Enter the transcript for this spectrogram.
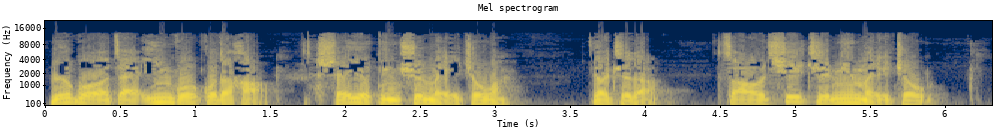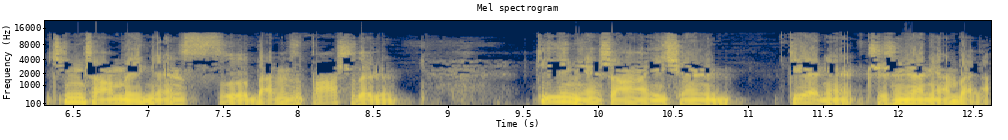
如果在英国过得好，谁有病去美洲啊？要知道，早期殖民美洲，经常每年死百分之八十的人。第一年上岸一千人，第二年只剩下两百了。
